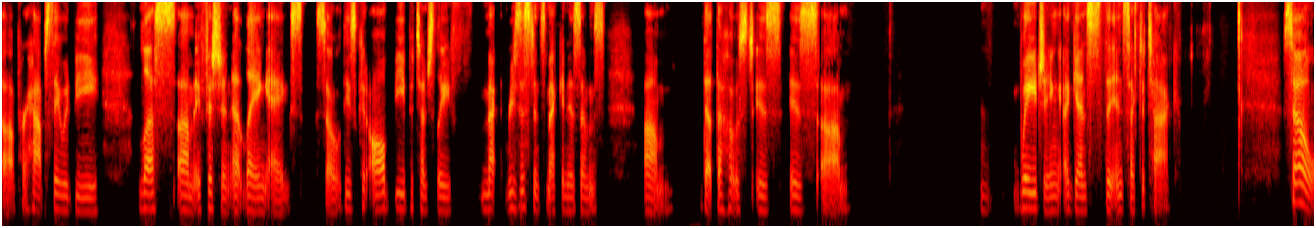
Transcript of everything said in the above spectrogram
uh, perhaps they would be less um, efficient at laying eggs. So these could all be potentially me- resistance mechanisms um, that the host is is um, waging against the insect attack. So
